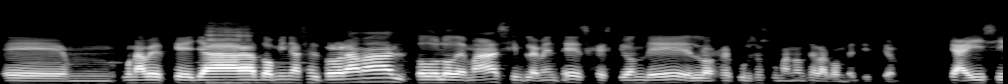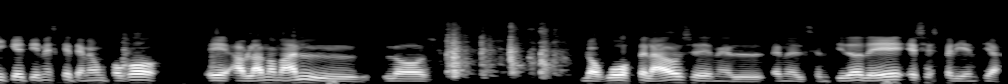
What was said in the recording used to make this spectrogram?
Eh, una vez que ya dominas el programa, todo lo demás simplemente es gestión de los recursos humanos de la competición. Que ahí sí que tienes que tener un poco, eh, hablando mal, los, los huevos pelados en el, en el, sentido de esa experiencia.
